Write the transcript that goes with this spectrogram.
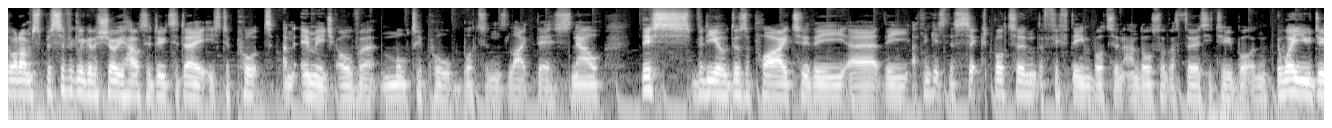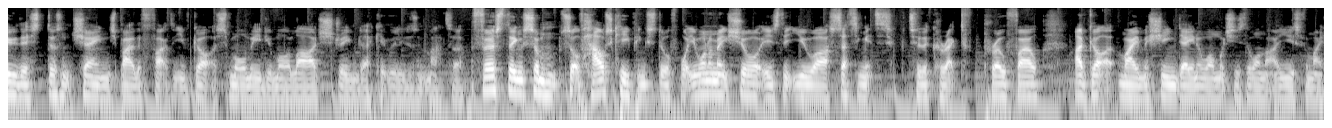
So what I'm specifically going to show you how to do today is to put an image over multiple buttons like this. Now, this video does apply to the, uh, the I think it's the 6 button, the 15 button, and also the 32 button. The way you do this doesn't change by the fact that you've got a small, medium, or large stream deck. It really doesn't matter. First thing, some sort of housekeeping stuff. What you want to make sure is that you are setting it to the correct profile. I've got my Machine Dana one, which is the one that I use for my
